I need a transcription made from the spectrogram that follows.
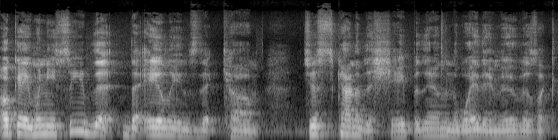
Okay, when you see the the aliens that come, just kind of the shape of them and the way they move is like,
